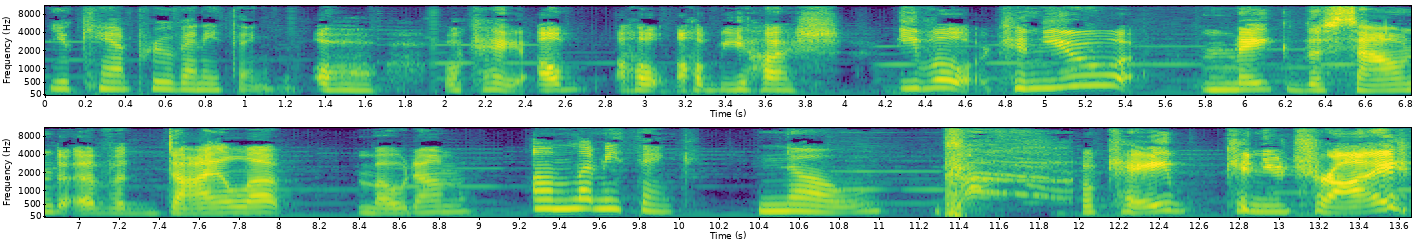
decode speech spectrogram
you can't prove anything. Oh, okay. I'll I'll I'll be hush. Evil, can you make the sound of a dial-up modem? Um, let me think. No. Okay, can you try?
